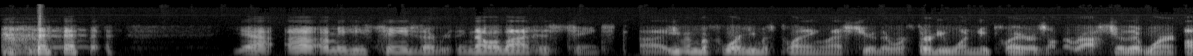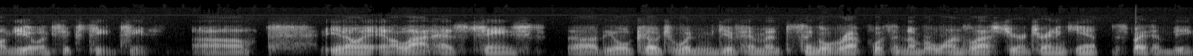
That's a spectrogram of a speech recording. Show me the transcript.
Yeah, uh, I mean he's changed everything. Now a lot has changed. Uh, even before he was playing last year, there were 31 new players on the roster that weren't on the 0 16 team. Um, you know, and, and a lot has changed. Uh, the old coach wouldn't give him a single rep with the number ones last year in training camp, despite him being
